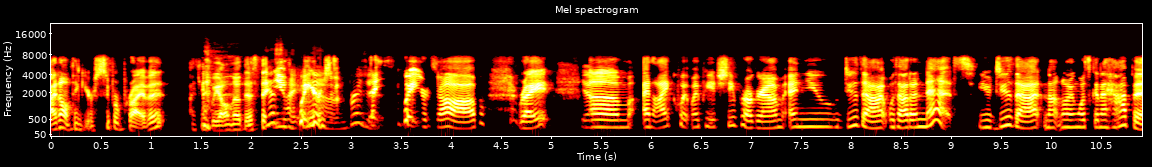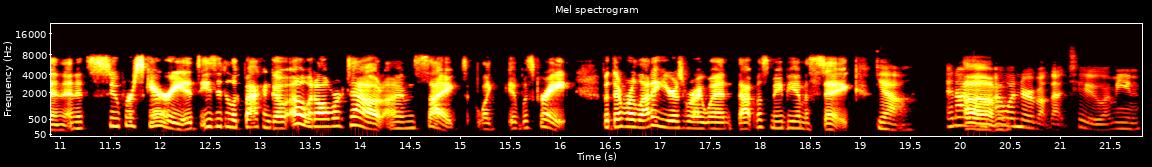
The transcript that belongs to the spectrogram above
I don't think you're super private. I think we all know this that yes, you quit your that you quit your job, right? Yeah. Um, and I quit my PhD program, and you do that without a net. You do that not knowing what's going to happen, and it's super scary. It's easy to look back and go, "Oh, it all worked out. I'm psyched. Like it was great." But there were a lot of years where I went, "That was maybe a mistake." Yeah, and I, won- I Um, wonder about that too. I mean,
